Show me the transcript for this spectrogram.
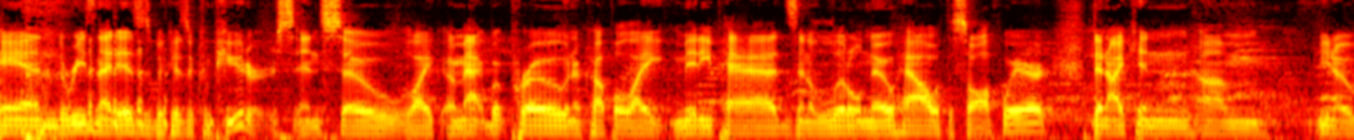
and the reason that is is because of computers. And so, like a MacBook Pro and a couple like MIDI pads and a little know-how with the software, then I can um, you know,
